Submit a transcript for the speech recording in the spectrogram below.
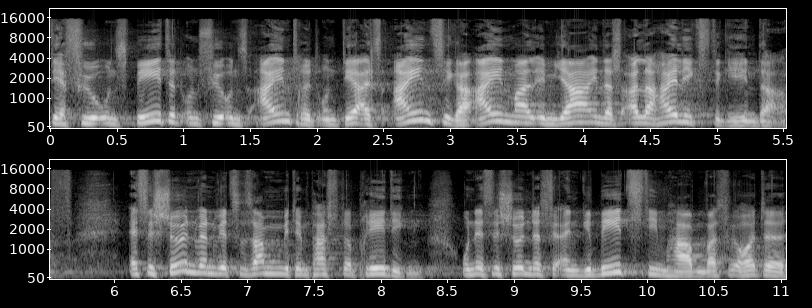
der für uns betet und für uns eintritt und der als einziger einmal im Jahr in das Allerheiligste gehen darf. Es ist schön, wenn wir zusammen mit dem Pastor predigen. Und es ist schön, dass wir ein Gebetsteam haben, was wir heute,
